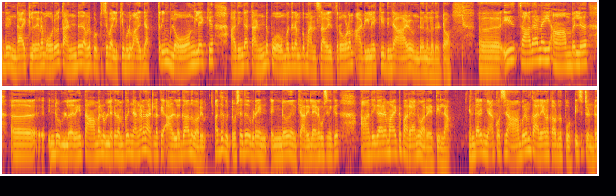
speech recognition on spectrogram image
ഇത് ഉണ്ടായിട്ടുള്ളത്. കാരണം ഓരോ തണ്ട് നമ്മൾ പൊട്ടിച്ച് വലിക്കുമ്പോഴും അതിന്റെ അത്രയും ലോങ്ങിലേക്ക് അതിന്റെ ആ തണ്ട് പോകുമ്പോൾ തന്നെ നമുക്ക് മനസ്സിലാവും ഇത്രോളം അടിയിലേക്ക് ഇതിന്റെ ആഴം ഉണ്ട് എന്നുള്ളത് കേട്ടോ. ഈ സാധാരണ ഈ ആമ്പൽ ഇതിന്റെ ഉള്ളിൽ അല്ലെങ്കിൽ താമരന്റെ ഉള്ളിലൊക്കെ നമുക്ക് ഞങ്ങളുടെ നാട്ടിലൊക്കെ അളുക എന്ന് പറയും. അത് കിട്ടും. പക്ഷെ അത് ഇവിടെ ഉണ്ടോ എന്ന് എനിക്കറിയില്ല. അതിനെക്കുറിച്ച് എനിക്ക് ആധികാരമായിട്ട് പറയാനും അറിയത്തില്ല. എന്തായാലും ഞാൻ കുറച്ച് ആമ്പലും കാര്യങ്ങളൊക്കെ അവിടുന്ന് പൊട്ടിച്ചിട്ടുണ്ട്.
